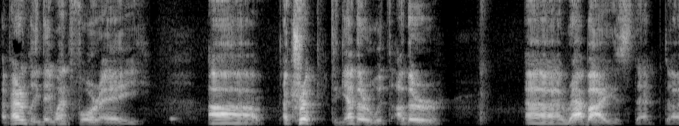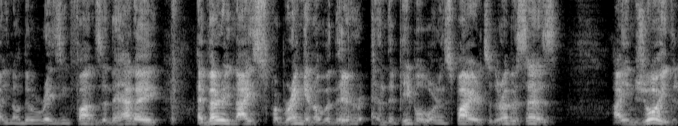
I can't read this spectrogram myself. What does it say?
apparently they went for a uh, a trip together with other uh, rabbis that uh, you know they were raising funds, and they had a a very nice farbrengen over there, and the people were inspired. So the Rebbe says, "I enjoyed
